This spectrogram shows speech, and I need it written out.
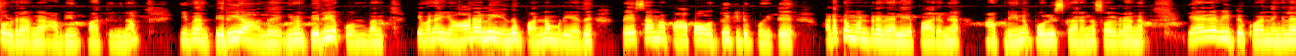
சொல்றாங்க அப்படின்னு பாத்தீங்கன்னா இவன் பெரிய ஆளு இவன் பெரிய கொம்பம் இவனை யாராலையும் எதுவும் பண்ண முடியாது. பேசாம பாப்பாவை தூக்கிட்டு போயிட்டு அடக்கம் பண்ற வேலையை பாருங்க அப்படின்னு போலீஸ்காரங்க சொல்றாங்க. ஏழை வீட்டு குழந்தைங்கள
